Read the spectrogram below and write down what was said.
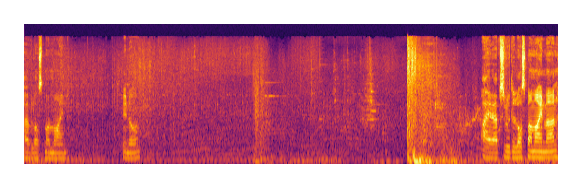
have lost my mind. You know? I have absolutely lost my mind, man.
